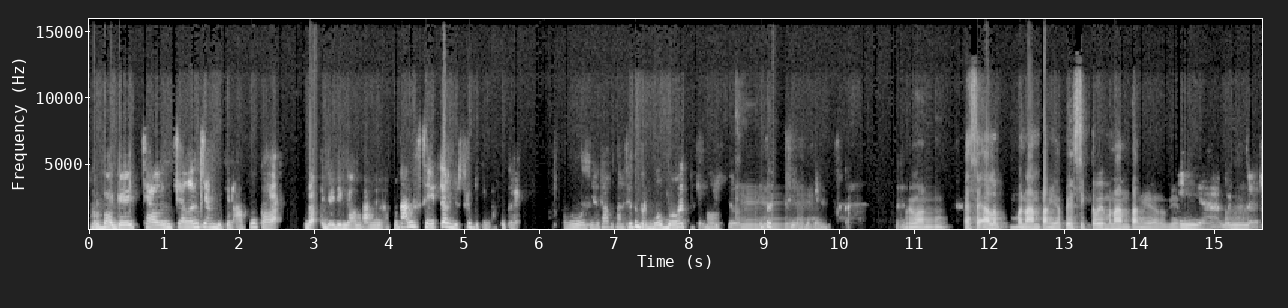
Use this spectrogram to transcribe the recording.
berbagai challenge-challenge yang bikin aku kayak nggak jadi gampangin akuntansi itu yang justru bikin aku kayak oh ternyata akuntansi itu berbobot kayak gitu Oke. itu sih suka. memang SEA leb- menantang ya, basic tapi menantang ya lebih. iya bener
